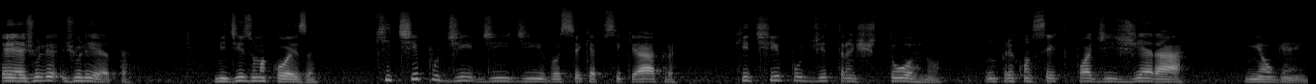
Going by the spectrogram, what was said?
É, Juli- Julieta, me diz uma coisa. Que tipo de, de, de, você que é psiquiatra, que tipo de transtorno um preconceito pode gerar em alguém?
